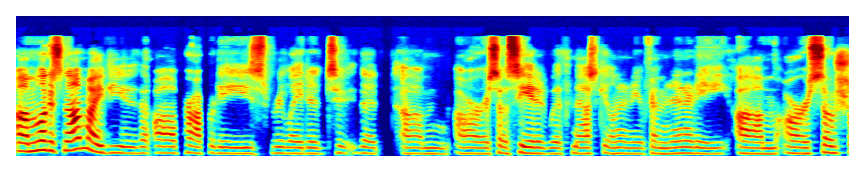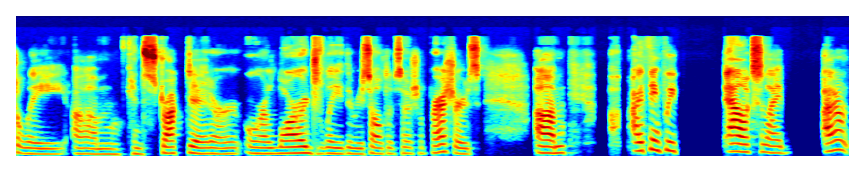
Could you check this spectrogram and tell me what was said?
um, look, it's not my view that all properties related to that um, are associated with masculinity or femininity um, are socially um, constructed or or largely the result of social pressures. Um, I think we, Alex and I, I don't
